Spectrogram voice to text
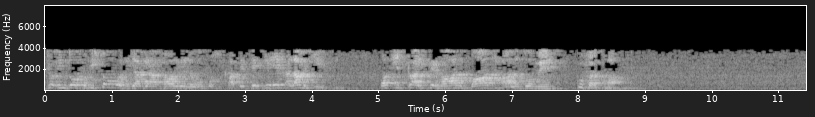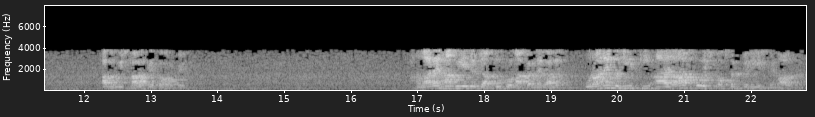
جو ان دو فرشتوں کو دیا گیا تھا اور یہ لوگوں کو سکھاتے تھے، یہ ایک الگ چیز تھی۔ اور اس کا استعمال بعض حالتوں میں کفر تھا۔ اب مثال کے طور پہ، ہمارے ہاں بھی یہ جو جادو ٹونا کرنے والے پرانے مجید کی آیات کو اس مقصد کے لیے استعمال کرتے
